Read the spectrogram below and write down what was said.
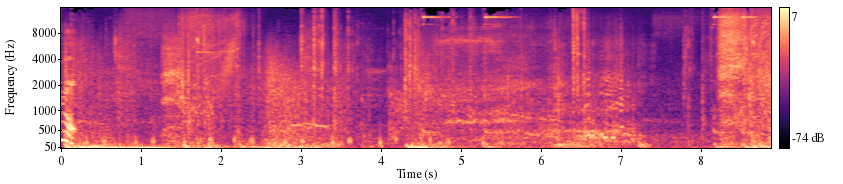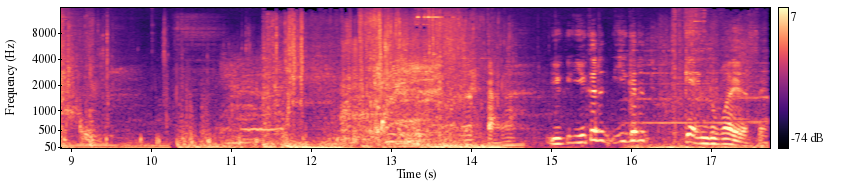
Damn it! You you gotta you gotta get in the way of things.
